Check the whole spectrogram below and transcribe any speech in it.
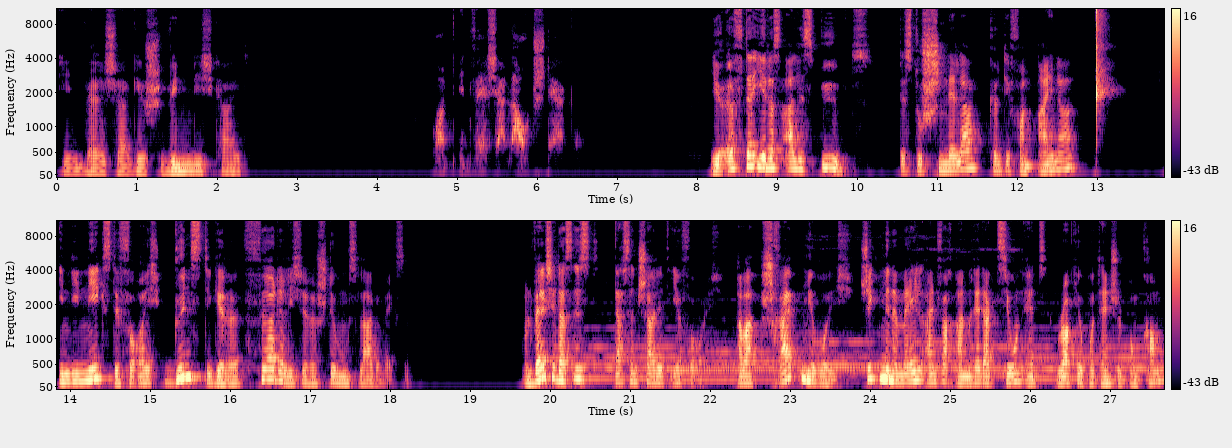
In welcher Geschwindigkeit? Und in welcher Lautstärke? Je öfter ihr das alles übt, desto schneller könnt ihr von einer in die nächste für euch günstigere, förderlichere Stimmungslage wechseln. Und welche das ist, das entscheidet ihr für euch. Aber schreibt mir ruhig, schickt mir eine Mail einfach an redaktion at rockyourpotential.com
